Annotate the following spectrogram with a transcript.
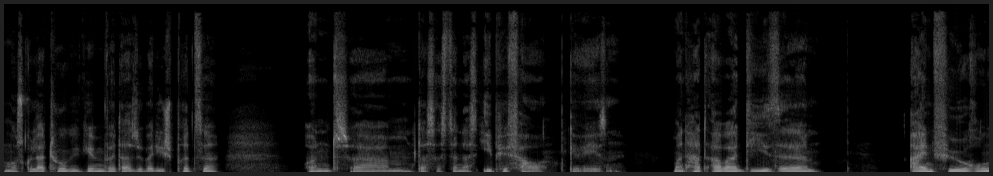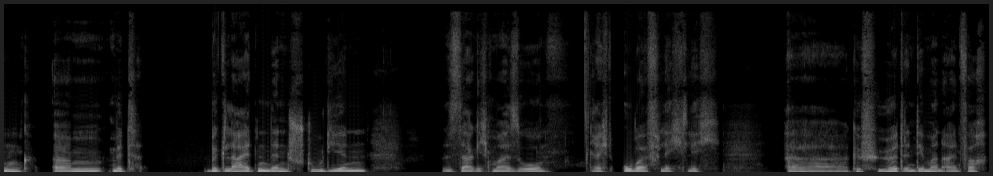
Muskulatur gegeben wird, also über die Spritze und ähm, das ist dann das IPV gewesen. Man hat aber diese Einführung ähm, mit begleitenden Studien, sage ich mal so, recht oberflächlich äh, geführt, indem man einfach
